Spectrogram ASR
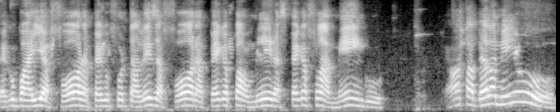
Pega o Bahia fora, pega o Fortaleza fora, pega Palmeiras, pega Flamengo. É uma tabela meio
